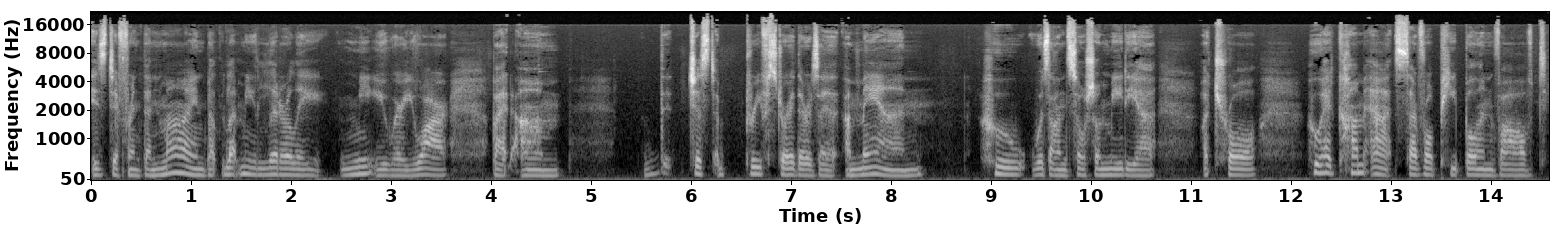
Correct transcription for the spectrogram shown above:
is different than mine, but let me literally meet you where you are. But um, th- just a brief story there's a, a man who was on social media, a troll, who had come at several people involved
